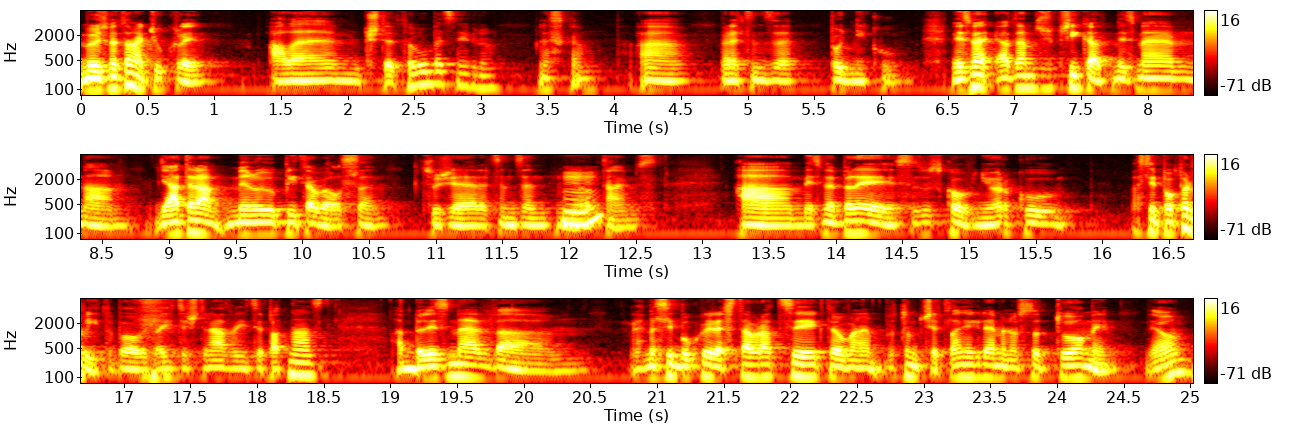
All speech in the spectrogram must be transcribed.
my už jsme to naťukli, ale čte to vůbec někdo dneska? A recenze podniků. My jsme, já tam příklad, my jsme na, já teda miluju Peter Wilson, což je recenzent New York hmm. Times. A my jsme byli se Zuzkou v New Yorku vlastně poprvé, to bylo 2014-2015 a byli jsme v, jsme si bukli restauraci, kterou ona o tom četla někde, jmenuje se to Tuomi, jo?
